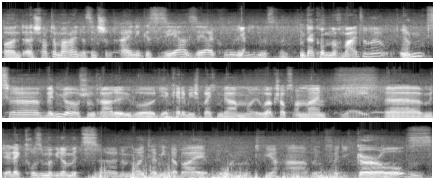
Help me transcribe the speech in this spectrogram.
Und äh, schaut da mal rein, da sind schon einige sehr, sehr coole Ja. Videos drin. Und da kommen noch weitere. Ja. Und äh, wenn wir schon gerade über die Academy sprechen, wir haben neue Workshops online. Äh, mit Elektro sind wir wieder mit äh, einem neuen Termin dabei. Und wir haben für die Girls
